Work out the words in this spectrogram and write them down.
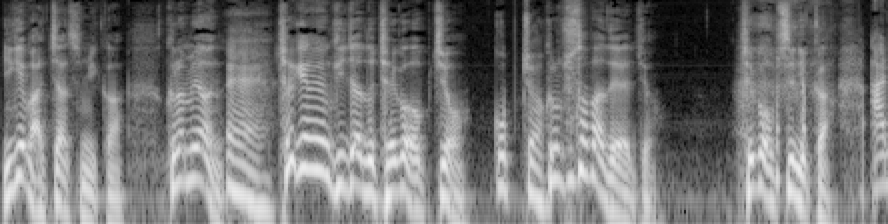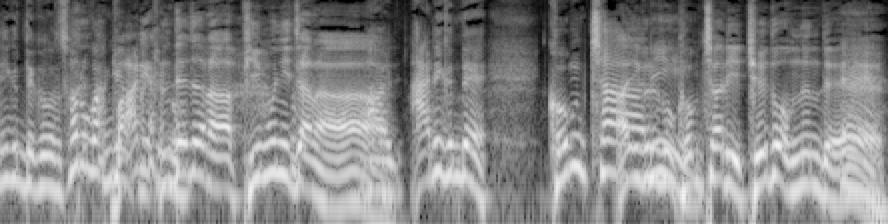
이게 맞지 않습니까? 그러면 예. 최경영 기자도 죄가 없죠. 꼽죠. 그럼 수사받아야죠. 죄가 없으니까. 아니 근데 그건 서로 관계 말이 안 되잖아. 비문이잖아. 아, 아니 근데 검찰이 아니 그리고 검찰이 죄도 없는데 네.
